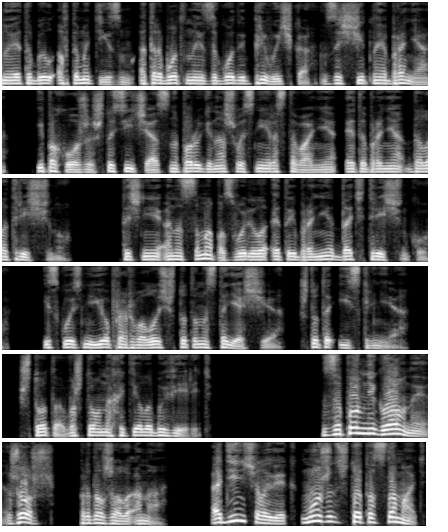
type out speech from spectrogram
Но это был автоматизм, отработанная за годы привычка, защитная броня, и похоже, что сейчас, на пороге нашего с ней расставания, эта броня дала трещину. Точнее, она сама позволила этой броне дать трещинку, и сквозь нее прорвалось что-то настоящее, что-то искреннее, что-то, во что она хотела бы верить. «Запомни главное, Жорж», — продолжала она. «Один человек может что-то сломать.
